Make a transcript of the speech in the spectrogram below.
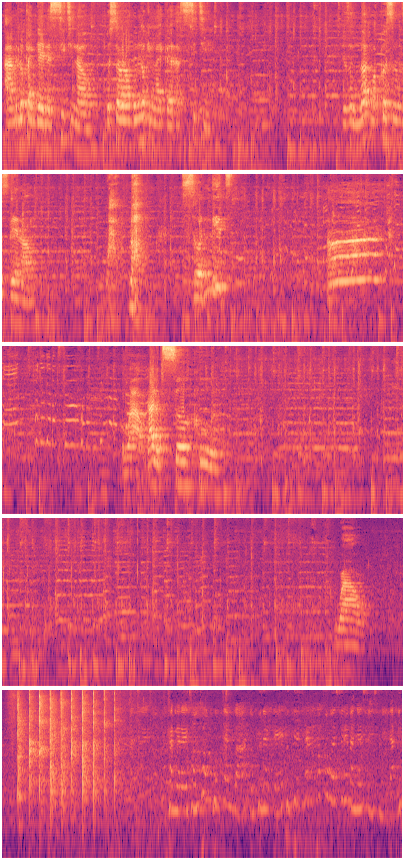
Um, it looks like they're in a city now. The surrounding looking like a, a city. There's a lot more persons there now. Wow, so neat. Wow, that looks so cool.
